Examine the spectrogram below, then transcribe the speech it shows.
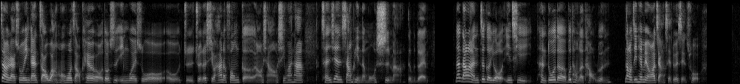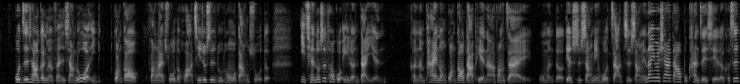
照理来说，应该找网红或找 KOL 都是因为说，我就是觉得喜欢他的风格，然后想要喜欢他呈现商品的模式嘛，对不对？那当然，这个有引起很多的不同的讨论。那我今天没有要讲谁对谁错。我只是想要跟你们分享，如果以广告方来说的话，其实就是如同我刚刚说的，以前都是透过艺人代言，可能拍那种广告大片啊，放在我们的电视上面或杂志上面。那因为现在大家不看这些了，可是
